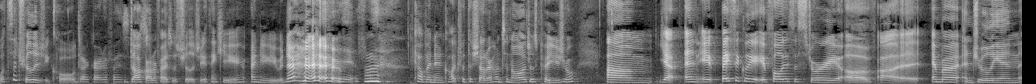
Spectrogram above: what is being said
what's the trilogy called? Dark Artifice. Dark Artifices trilogy. Thank you. I knew you would know. Yes. Coming in clutch with the Shadowhunter knowledge as per usual. Um, yeah, and it basically it follows the story of uh, Emma and Julian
